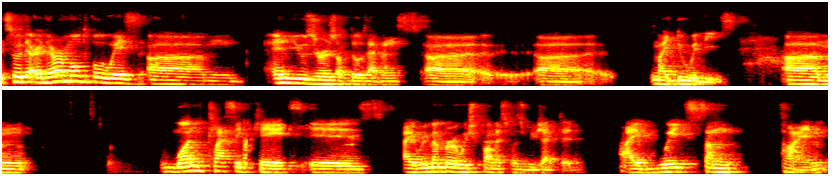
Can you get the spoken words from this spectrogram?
So there there are multiple ways. Um, end users of those events uh, uh, might do with these. Um, one classic case is I remember which promise was rejected. I wait some time,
